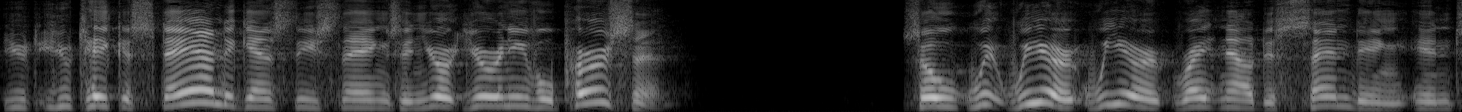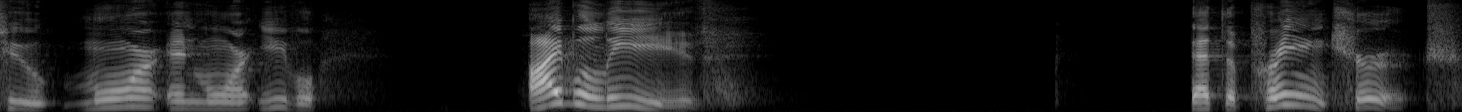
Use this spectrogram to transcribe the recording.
You, you take a stand against these things and you're, you're an evil person. So we, we, are, we are right now descending into more and more evil. I believe that the praying church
